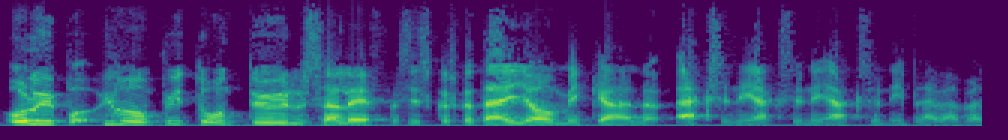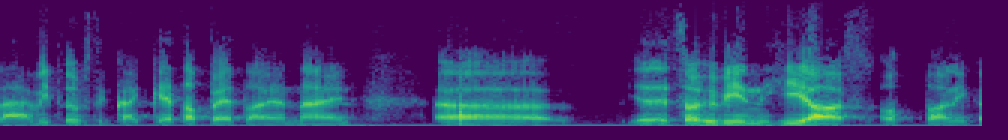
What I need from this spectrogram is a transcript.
olipa ihan vitun tylsä leffa, siis koska tämä ei ole mikään actioni, actioni, actioni, blä, blä, blä, vitusti kaikkea tapetaan ja näin. Öö, että se on hyvin hias ottaa niinku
